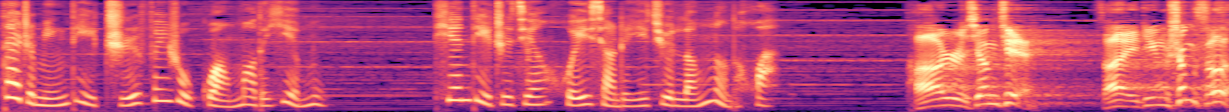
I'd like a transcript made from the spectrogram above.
带着明帝直飞入广袤的夜幕。天地之间回响着一句冷冷的话：“他日相见，再定生死。”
